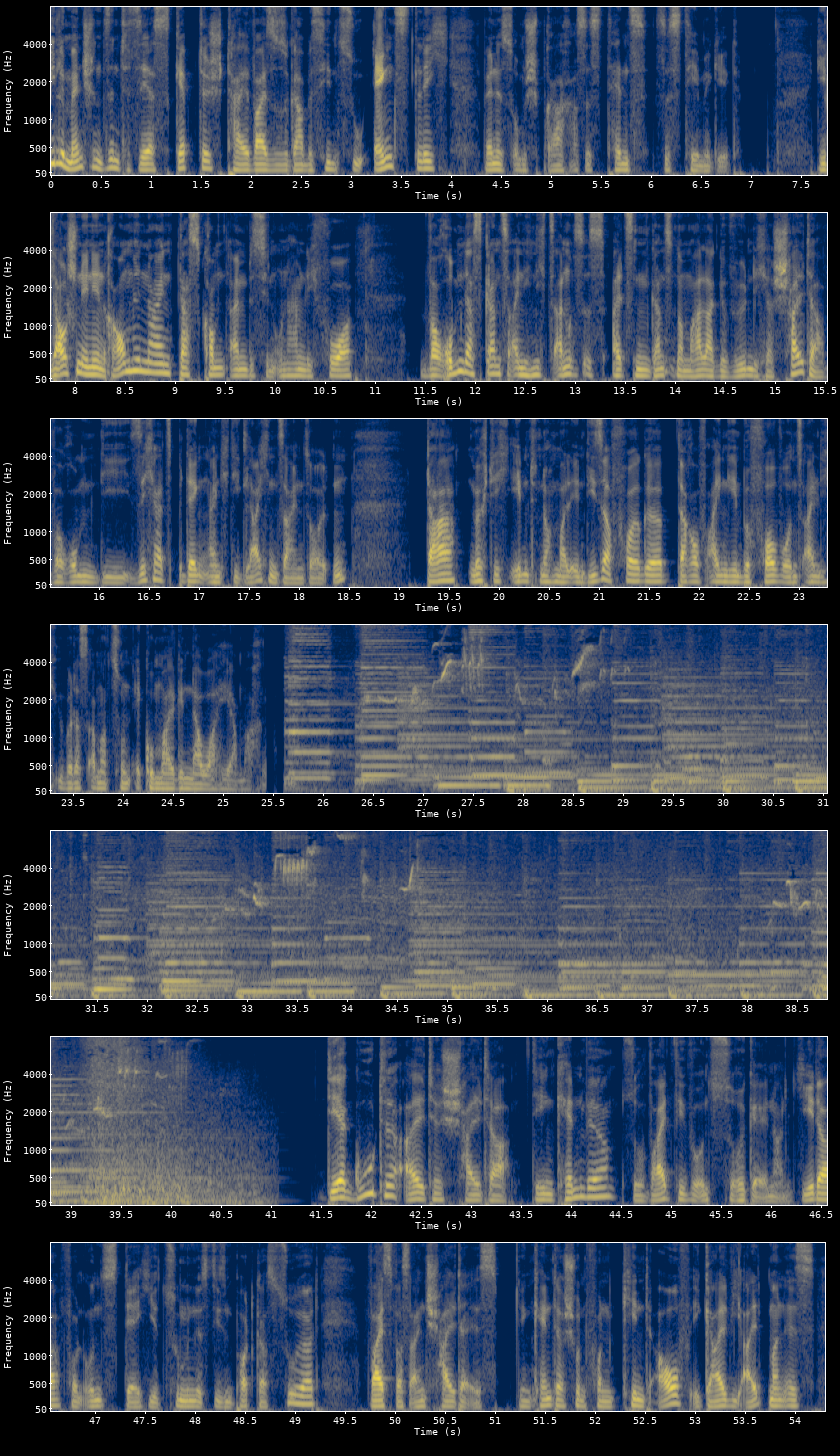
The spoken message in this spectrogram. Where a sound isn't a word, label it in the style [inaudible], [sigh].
Viele Menschen sind sehr skeptisch, teilweise sogar bis hin zu ängstlich, wenn es um Sprachassistenzsysteme geht. Die lauschen in den Raum hinein, das kommt ein bisschen unheimlich vor. Warum das Ganze eigentlich nichts anderes ist als ein ganz normaler gewöhnlicher Schalter, warum die Sicherheitsbedenken eigentlich die gleichen sein sollten, da möchte ich eben nochmal in dieser Folge darauf eingehen, bevor wir uns eigentlich über das Amazon Echo mal genauer hermachen. Musik Der gute alte Schalter, den kennen wir, soweit wie wir uns zurückerinnern. Jeder von uns, der hier zumindest diesem Podcast zuhört, weiß, was ein Schalter ist. Den kennt er schon von Kind auf, egal wie alt man ist.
